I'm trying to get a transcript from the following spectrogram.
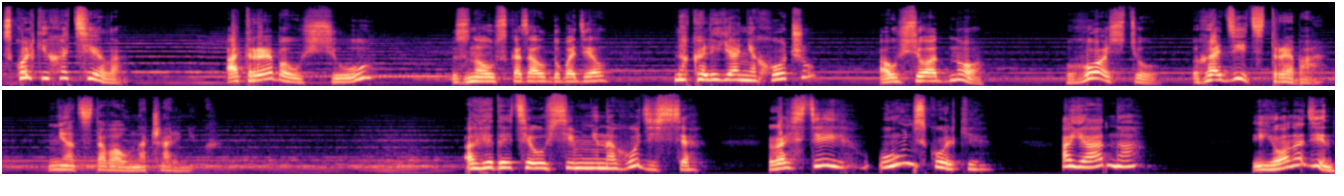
сколькі хацела. А трэба ўсю, зноў сказал дубадзел, На калі я не хочу, а ўсё адно. Госцю гадзіць трэба, не адставаў начальнік. А ведаеце, усім не нагодзішся, гасцей унь сколькі, а я адна. І ён адзін,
